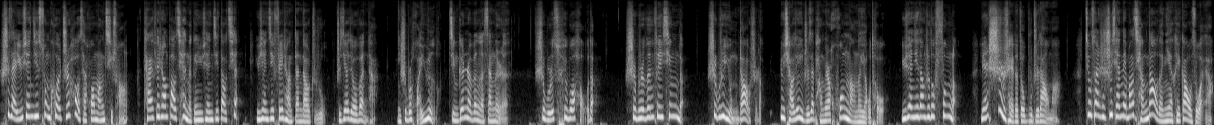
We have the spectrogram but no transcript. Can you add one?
是在于玄机送客之后才慌忙起床。他还非常抱歉地跟于玄机道歉。于玄机非常单刀直入，直接就问他：“你是不是怀孕了？”紧跟着问了三个人：“是不是崔伯侯的？是不是温飞卿的？是不是甬道士的？”绿桥就一直在旁边慌忙地摇头。于玄机当时都疯了，连是谁的都不知道吗？就算是之前那帮强盗的，你也可以告诉我呀。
